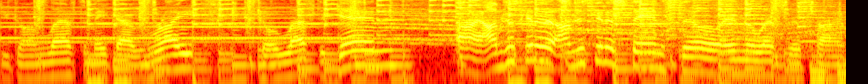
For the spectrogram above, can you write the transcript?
Keep going left to make that right. Go left again. Alright, I'm just gonna I'm just gonna stand still in the lift this time.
